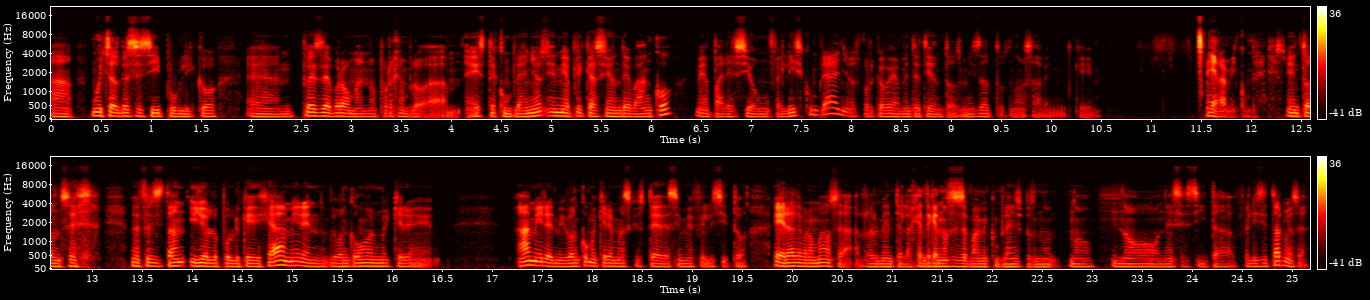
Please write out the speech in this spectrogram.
Ah, muchas veces sí publico, em, pues de broma, ¿no? Por ejemplo, este cumpleaños en mi aplicación de banco me apareció un feliz cumpleaños, porque obviamente tienen todos mis datos, ¿no? Saben que era mi cumpleaños. Entonces me felicitan y yo lo publiqué y dije, ah, miren, banco me quiere ah, miren, mi banco me quiere más que ustedes y me felicitó. Era de broma, o sea, realmente la gente que no se sepa mi cumpleaños, pues no, no, no necesita felicitarme. O sea,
